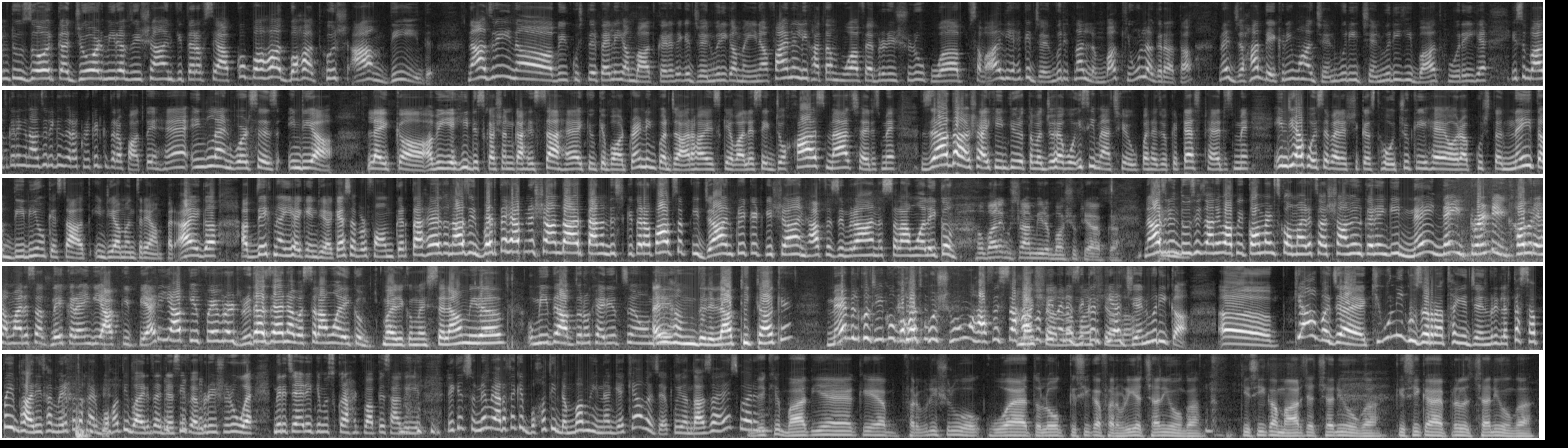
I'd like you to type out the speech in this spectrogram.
Welcome to ज़ोर का जोड़। मीरब जीशान की तरफ़ से आपको बहुत बहुत खुश आमदीद। नाजरीन, अभी कुछ देर पहले ही हम बात कर रहे थे कि जनवरी का महीना फाइनली खत्म हुआ फरवरी शुरू हुआ। अब सवाल यह है कि जनवरी इतना लंबा क्यों लग रहा था? मैं जहाँ देख रही हूँ, वहाँ जनवरी जनवरी की बात हो रही है। इसे बात करेंगे नाजरीन, लेकिन जरा क्रिकेट की तरफ़ आते हैं। England versus India like like, uh, अभी यही डिस्कशन का हिस्सा है क्योंकि बहुत ट्रेंडिंग पर जा रहा है। इसके हवाले से एक जो खास मैच है जिसमें ज़्यादा शायक की जो तवज्जो है वो इसी मैच के ऊपर है जो कि टेस्ट है जिसमें इंडिया को इससे पहले शिकस्त हो चुकी है और अब कुछ नई तब्दीलियों के साथ इंडिया मंत्रियाम पर आएगा। अब देखना यह है कि इंडिया कैसा परफॉर्म करता है। तो नाजिर बढ़ते हैं अपने शानदार पैनलिस्ट की तरफ़। आप सबकी जान क्रिकेट की शान हाफिज इमरान असलम बहुत शुक्रिया आपका। नाजरीन दूसरी जानब आपके कमेंट्स को हमारे साथ शामिल करेंगी। नई नई ट्रेंडिंग खबरें हमारे साथ लेकर आएँगी आपकी प्यारी आपकी फेवरेट रिदा जैनब। असल वालेकुम वालेकुम मीरा। उम्मीद है आप दोनों खैरियत से होंगे। अलहमदुल्ला आप ठीक ठाक हैं? मैं बिल्कुल ठीक हूँ बहुत खुश हूँ। हाफिज साहब भी मैंने ज़िक्र किया जनवरी का। आ, क्या वजह है? क्यों नहीं गुजर रहा था ये जनवरी? लगता सब पे ही भारी था। मेरे पे तो खैर बहुत ही भारी था जैसे ही फरवरी शुरू हुआ है। मेरे चेहरे की मुस्कुराहट वापस आ गई है। लेकिन सुनने में आ रहा था कि बहुत ही लंबा महीना गया। क्या वजह है? कोई अंदाज़ा है इस बारे में? देखिए बात यह है कि अब फरवरी शुरू हुआ है तो लोग किसी का फरवरी अच्छा नहीं होगा किसी का मार्च अच्छा नहीं होगा किसी का अप्रैल अच्छा नहीं होगा।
